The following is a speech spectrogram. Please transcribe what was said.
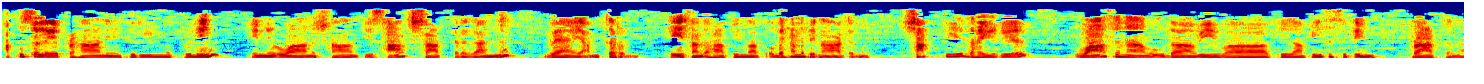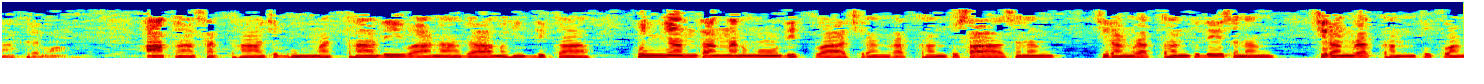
අකුසලයේ ප්‍රහාණය කිරීම තුළින් ඒ නිර්වාණ ශාන්තිය සාක්ෂාත් කරගන්න වෑයම් කරමු. ඒ සඳහා පින්වත් ඔබ හැම දිනාටම ශක්තිය ධෛර්යය වාසනාව උදා වේවා කියලා අපි සිතින් ප්‍රාර්ථනා කරනවා. ආකාසත්තා ච භුම්මත්තා දේවා නාග මහිද්దికා පුඤ්ඤන්තං අනුමෝදිත්වා චිරං රක්ඛන්තු ශාසනං චිරං රක්ඛන්තු දේශනං චිරං රක්ඛන්තු ත්වං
